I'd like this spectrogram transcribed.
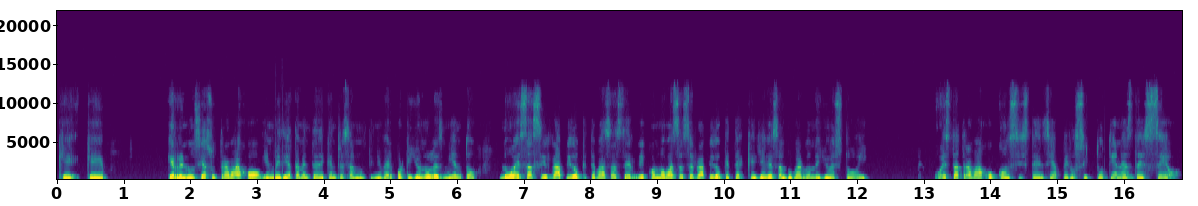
que, que, que renuncie a su trabajo inmediatamente de que entres al multinivel, porque yo no les miento. No es así rápido que te vas a hacer rico, no vas a ser rápido que, te, que llegues al lugar donde yo estoy. Cuesta trabajo, consistencia, pero si tú tienes deseo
